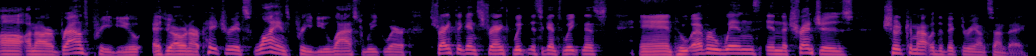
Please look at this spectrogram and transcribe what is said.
uh, on our Browns preview as we are in our Patriots Lions preview last week, where strength against strength, weakness against weakness, and whoever wins in the trenches should come out with the victory on Sunday.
